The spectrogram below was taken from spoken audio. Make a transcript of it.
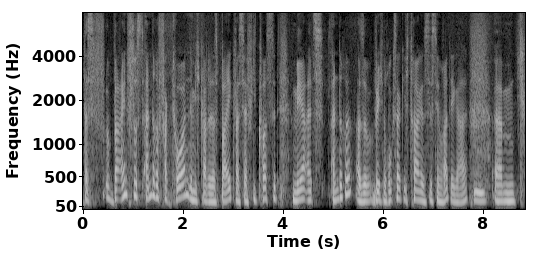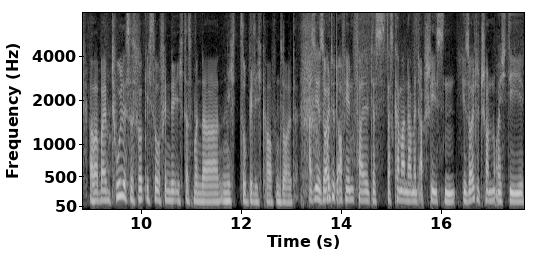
das beeinflusst andere Faktoren, nämlich gerade das Bike, was ja viel kostet, mehr als andere. Also welchen Rucksack ich trage, das ist dem Rad egal. Mhm. Ähm, aber beim Tool ist es wirklich so, finde ich, dass man da nicht so billig kaufen sollte. Also ihr solltet Und, auf jeden Fall, das, das kann man damit abschließen, ihr solltet schon euch die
